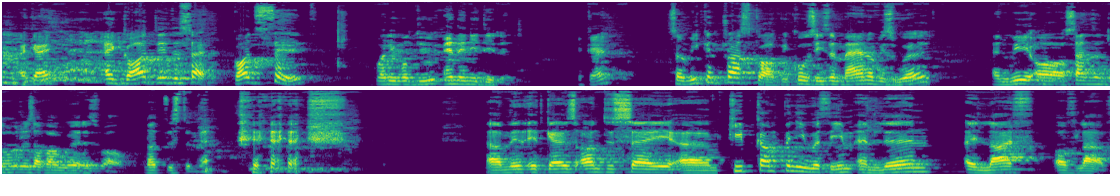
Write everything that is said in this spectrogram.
Okay? And God did the same. God said what He will do, and then He did it. Okay? So we can trust God because He's a man of His word, and we are sons and daughters of our word as well, not just a man. Um, then it goes on to say, um, keep company with him and learn a life of love.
